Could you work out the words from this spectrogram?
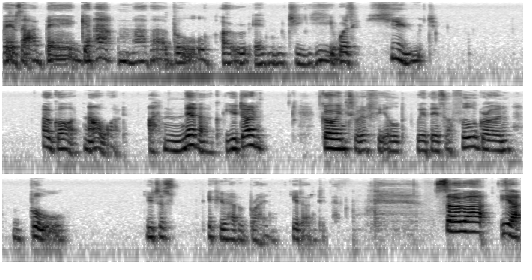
There's a big mother bull. OMG, he was huge. Oh God, now what? I never, you don't go into a field where there's a full grown bull. You just, if you have a brain, you don't do that. So uh, yeah,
